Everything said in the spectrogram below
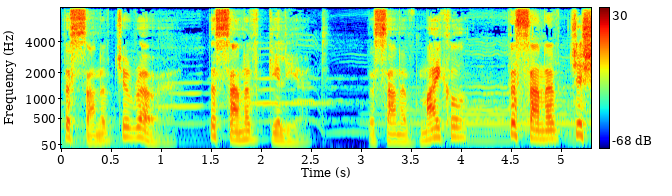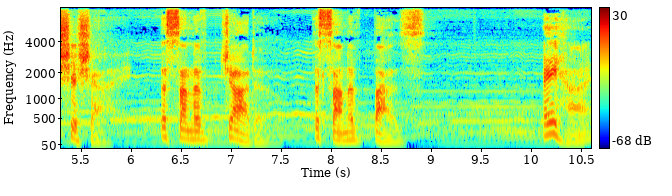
the son of Jaroah, the son of Gilead, the son of Michael, the son of Jeshishai, the son of Jahdo, the son of Buz. Ahi,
